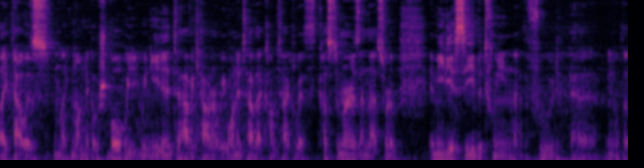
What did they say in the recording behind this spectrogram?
Like that was like non-negotiable. We we needed to have a counter. We wanted to have that contact with customers and that sort of immediacy between the food, uh, you know, the,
